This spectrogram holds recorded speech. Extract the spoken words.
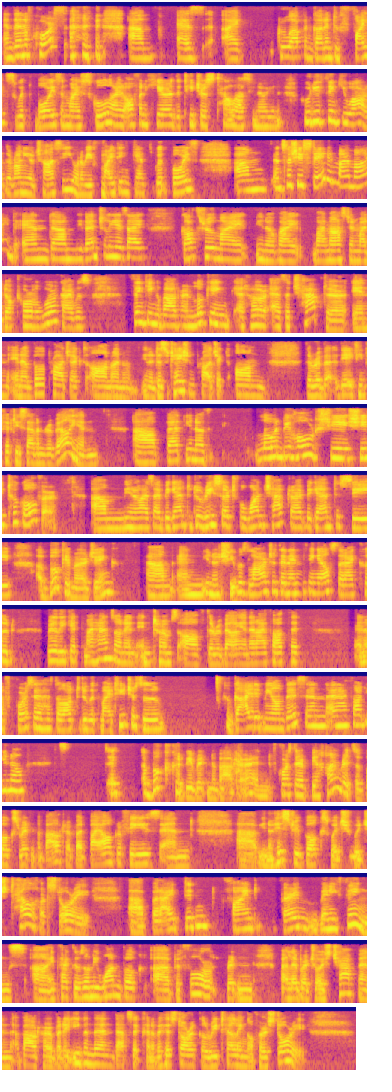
And then, of course, um, as I grew up and got into fights with boys in my school, I'd often hear the teachers tell us, you know, you know, who do you think you are, the Rani of Jhansi? You want to be fighting against with boys, um, and so she stayed in my mind. And um, eventually, as I got through my, you know, my my master and my doctoral work, I was thinking about her and looking at her as a chapter in, in a book project on, on a you know, dissertation project on the, rebe- the 1857 rebellion. Uh, but, you know, lo and behold, she, she took over. Um, you know, as I began to do research for one chapter, I began to see a book emerging. Um, and, you know, she was larger than anything else that I could really get my hands on in, in terms of the rebellion. And I thought that, and of course, it has a lot to do with my teachers who who guided me on this. And, and I thought, you know, it, a book could be written about her. And of course, there have been hundreds of books written about her, but biographies and, uh, you know, history books which, which tell her story. Uh, but I didn't find very many things. Uh, in fact, there was only one book uh, before written by Lebra Joyce Chapman about her, but even then, that's a kind of a historical retelling of her story.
